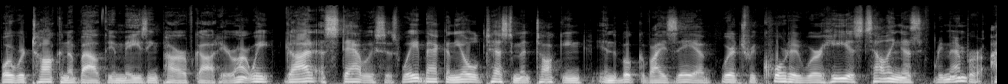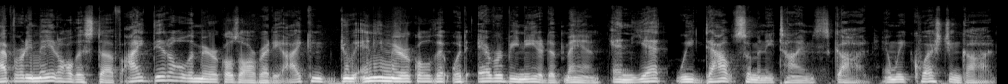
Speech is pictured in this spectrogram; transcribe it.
Boy, we're talking about the amazing power of God here, aren't we? God establishes way back in the Old Testament, talking in the book of Isaiah, where it's recorded, where He is telling us, Remember, I've already made all this stuff. I did all the miracles already. I can do any miracle that would ever be needed of man. And yet, we doubt so many times God and we question God.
